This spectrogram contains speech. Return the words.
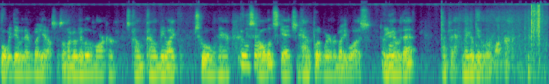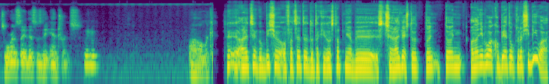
what we did with everybody else. Is I'm gonna go get a little marker. It's gonna kind of be like school here. Yes. Draw a little sketch and kind of put where everybody was. Are you Okay. good with that? Okay. Let me go get a little marker. So we're gonna say this is the entrance. Mhm. Um, Ale cynku, by się o facetę do takiego stopnia, by strzelać, wiesz, to, to, to ona nie była kobietą, która się biła.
